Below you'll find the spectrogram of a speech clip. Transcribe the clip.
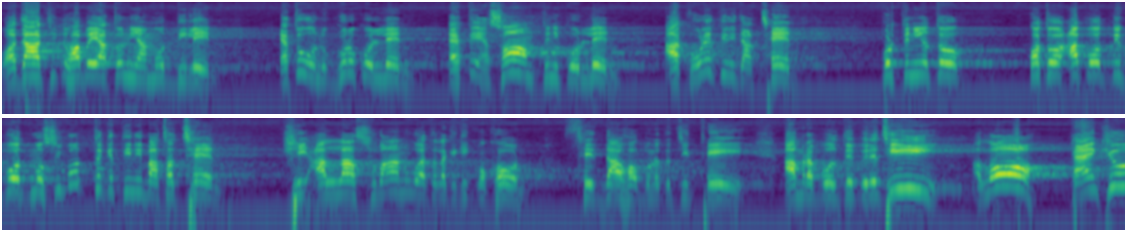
অযাচিত ভাবে এত নিয়ামত দিলেন, এত অনুগ্রহ করলেন, এত এসাম তিনি করলেন করে তিনি যাচ্ছেন। প্রতিনিয়ত কত আপদ বিপদ, মুসিবত থেকে তিনি বাঁচাচ্ছেন। সেই আল্লাহ সুবান তালাকে কি কখন? সেদা অবনত চিত্তে আমরা বলতে পেরেছি, আল্লাহ থ্যাংক ইউ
